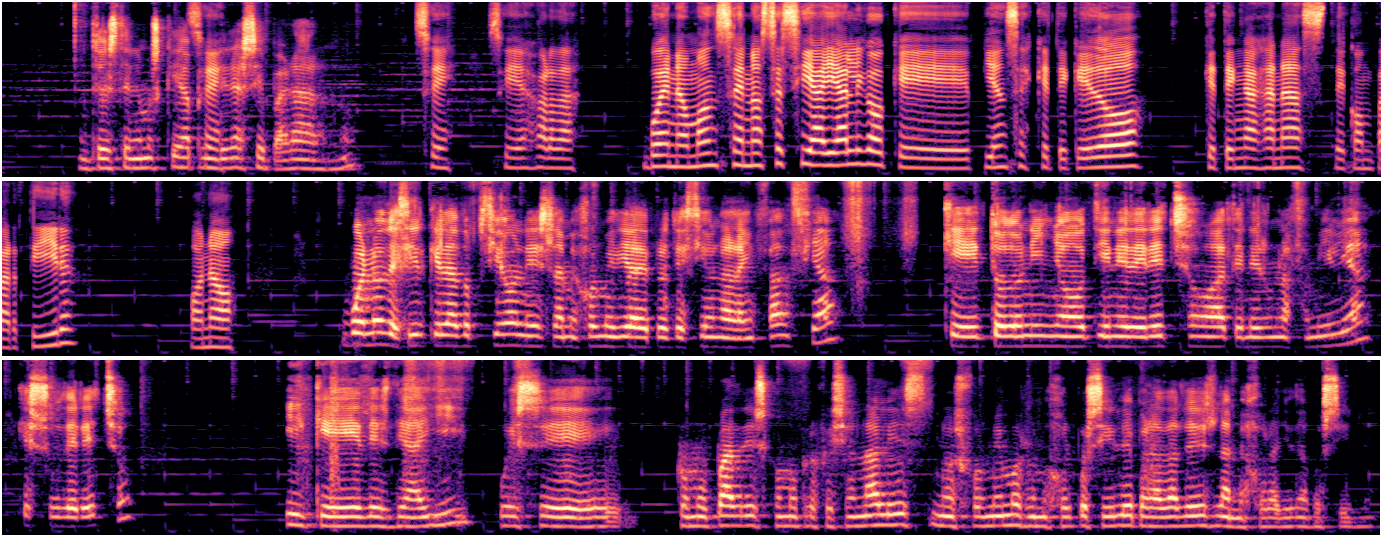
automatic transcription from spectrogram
Entonces tenemos que aprender a separar, ¿no? Sí, sí, es verdad. Bueno, Monse, no sé si hay algo que pienses que te quedó, que tengas ganas de compartir o no? Bueno, decir que la adopción es la mejor medida de protección a la infancia, que todo niño tiene derecho a tener una familia, que es su derecho, y que desde ahí, pues eh, como padres, como profesionales, nos formemos lo mejor posible para darles la mejor ayuda posible.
